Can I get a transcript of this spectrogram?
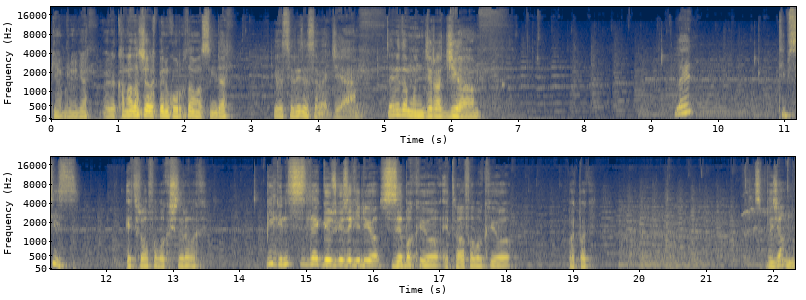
Gel buraya gel. Öyle kanat açarak beni korkutamazsın gel. Gel seni de seveceğim. Seni de mıncıracağım. Lan. Tipsiz. Etrafa bakışlara bak. Bildiğiniz sizle göz göze geliyor. Size bakıyor. Etrafa bakıyor. Bak bak. Zıplayacak mı?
